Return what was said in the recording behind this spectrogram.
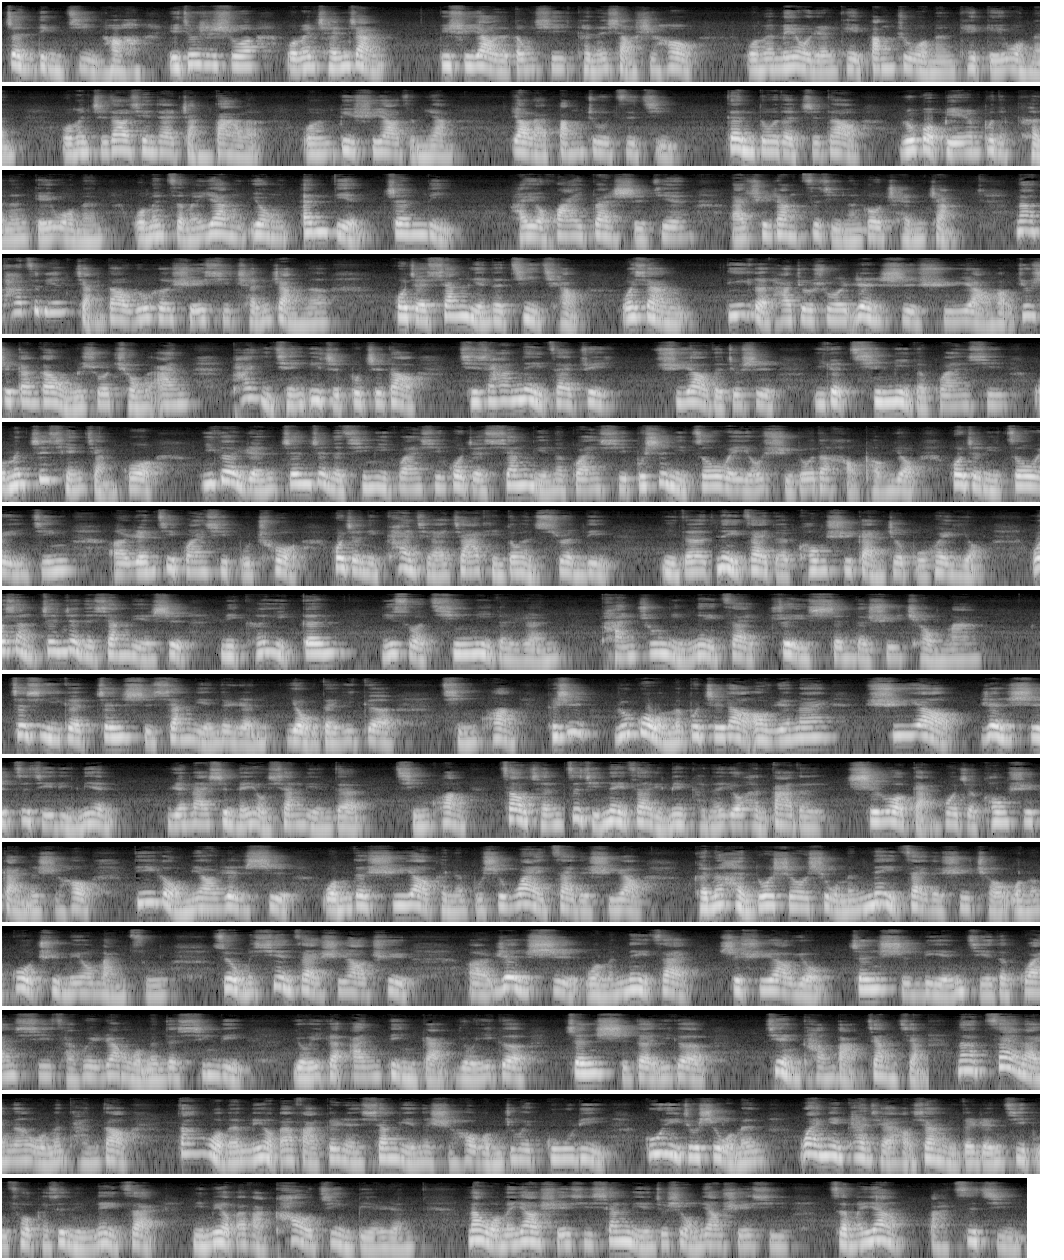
镇定剂。哈，也就是说，我们成长必须要的东西，可能小时候我们没有人可以帮助我们，可以给我们，我们直到现在长大了。”我们必须要怎么样？要来帮助自己，更多的知道，如果别人不能可能给我们，我们怎么样用恩典、真理，还有花一段时间来去让自己能够成长。那他这边讲到如何学习成长呢？或者相连的技巧，我想第一个他就说认识需要哈，就是刚刚我们说琼安，他以前一直不知道，其实他内在最需要的就是。一个亲密的关系，我们之前讲过，一个人真正的亲密关系或者相连的关系，不是你周围有许多的好朋友，或者你周围已经呃人际关系不错，或者你看起来家庭都很顺利，你的内在的空虚感就不会有。我想真正的相连是，你可以跟你所亲密的人谈出你内在最深的需求吗？这是一个真实相连的人有的一个。情况，可是如果我们不知道哦，原来需要认识自己里面原来是没有相连的情况，造成自己内在里面可能有很大的失落感或者空虚感的时候，第一个我们要认识我们的需要可能不是外在的需要，可能很多时候是我们内在的需求，我们过去没有满足，所以我们现在需要去呃认识我们内在是需要有真实连结的关系，才会让我们的心里有一个安定感，有一个真实的一个健康吧。这样讲，那再来呢，我们谈到。当我们没有办法跟人相连的时候，我们就会孤立。孤立就是我们外面看起来好像你的人际不错，可是你内在你没有办法靠近别人。那我们要学习相连，就是我们要学习怎么样把自己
